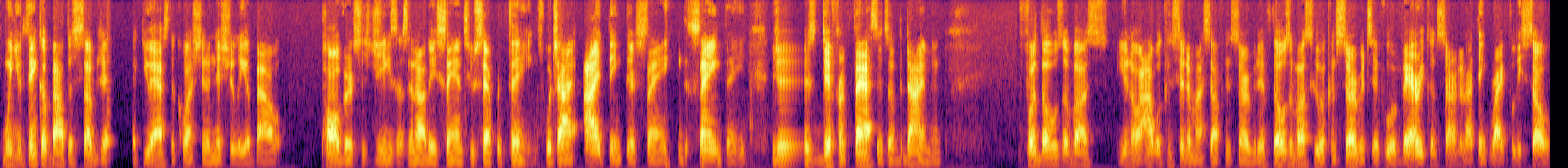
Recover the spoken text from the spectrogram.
when you think about the subject, you asked the question initially about Paul versus Jesus, and are they saying two separate things? Which I I think they're saying the same thing, just different facets of the diamond. For those of us, you know, I would consider myself conservative. Those of us who are conservative, who are very concerned, and I think rightfully so,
